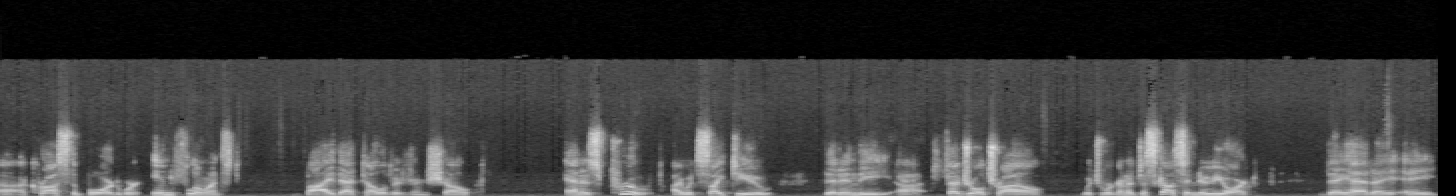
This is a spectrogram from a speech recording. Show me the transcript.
uh, across the board were influenced by that television show. And as proof, I would cite to you that in the uh, federal trial, which we're going to discuss in New York, they had a a,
